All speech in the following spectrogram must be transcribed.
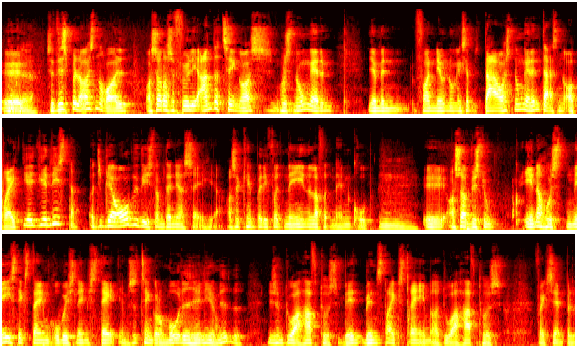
Øh, okay. Øh, så det spiller også en rolle. Og så er der selvfølgelig andre ting også hos nogle af dem. Jamen, for at nævne nogle eksempler, der er også nogle af dem, der er sådan oprigtige idealister, og de bliver overbevist om den her sag her, og så kæmper de for den ene eller for den anden gruppe. Mm. Øh, og så hvis du ender hos den mest ekstreme gruppe islamisk stat, jamen så tænker du målet hellige og midlet, ligesom du har haft hos venstre ekstreme, og du har haft hos for eksempel,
